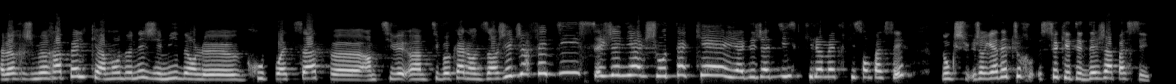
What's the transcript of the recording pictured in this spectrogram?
Alors, je me rappelle qu'à un moment donné, j'ai mis dans le groupe WhatsApp un, petit, un petit vocal en disant J'ai déjà fait 10, c'est génial, je suis au taquet, il y a déjà 10 kilomètres qui sont passés. Donc, je, je, regardais toujours ceux qui étaient déjà passés.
